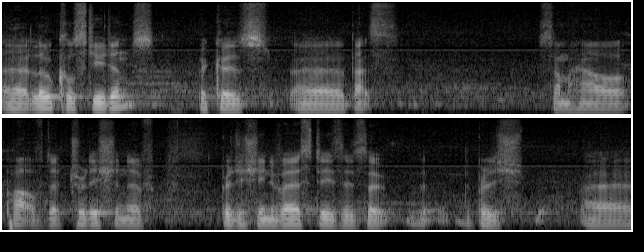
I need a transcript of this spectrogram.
uh, local students because uh, that's somehow part of the tradition of British universities is that the, British uh,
